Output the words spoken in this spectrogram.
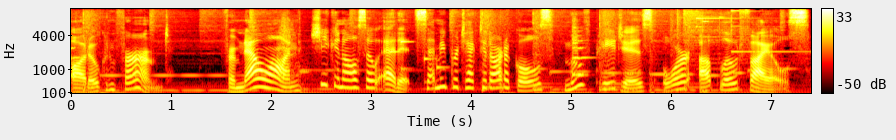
auto-confirmed. From now on, she can also edit semi-protected articles, move pages, or upload files.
